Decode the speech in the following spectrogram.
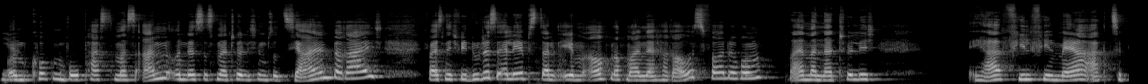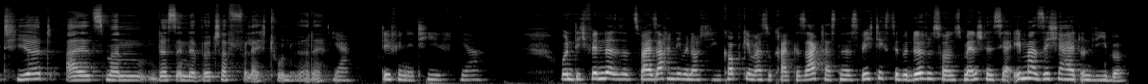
Ja. Und gucken, wo passt man es an. Und das ist natürlich im sozialen Bereich. Ich weiß nicht, wie du das erlebst, dann eben auch nochmal eine Herausforderung, weil man natürlich ja, viel, viel mehr akzeptiert, als man das in der Wirtschaft vielleicht tun würde. Ja, definitiv, ja. Und ich finde, so zwei Sachen, die mir noch durch den Kopf gehen, was du gerade gesagt hast. Ne? Das wichtigste Bedürfnis von uns Menschen ist ja immer Sicherheit und Liebe.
